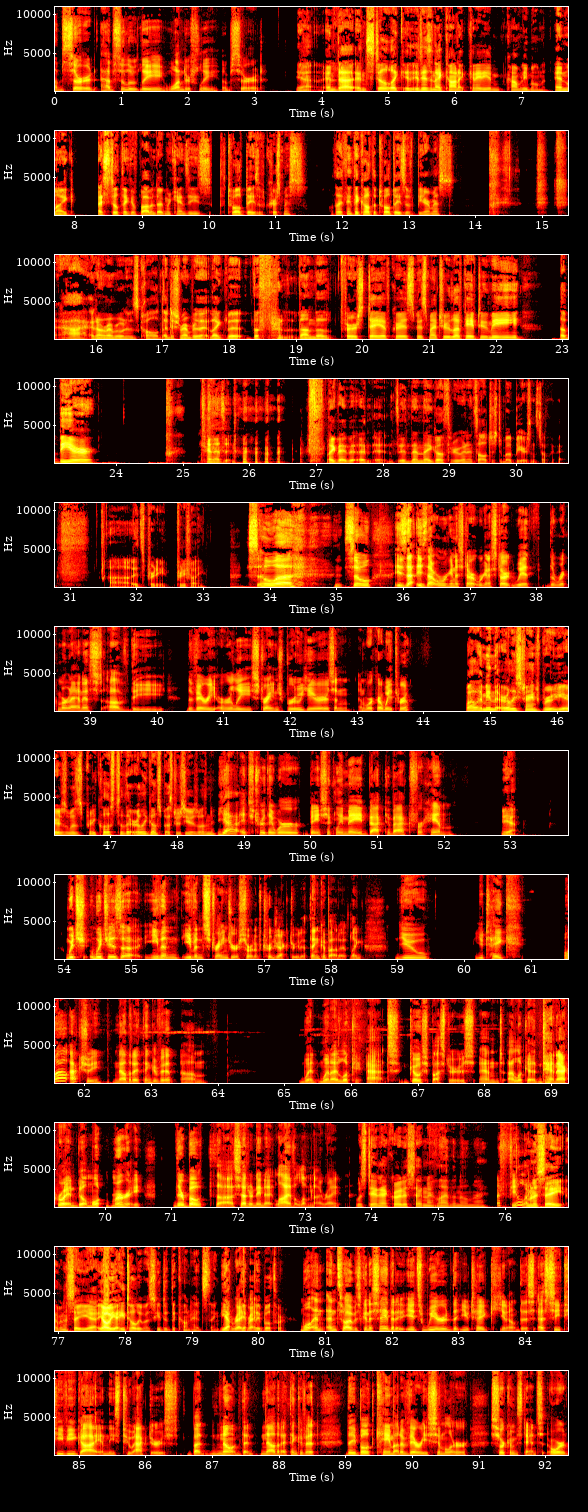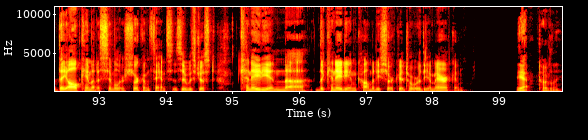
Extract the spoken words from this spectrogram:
absurd absolutely wonderfully absurd Yeah, and uh, and still like it, it is an iconic Canadian comedy moment, and like I still think of Bob and Doug McKenzie's "The Twelve Days of Christmas," although I think they call it "The Twelve Days of Beermas." Ah, I don't remember what it was called. I just remember that like the the on the first day of Christmas, my true love gave to me a beer, and that's it. like that, and, and then they go through, and it's all just about beers and stuff like that. Uh, it's pretty pretty funny. so uh so is that is that where we're gonna start we're gonna start with the rick moranis of the the very early strange brew years and and work our way through Well, I mean, the early Strange Brew years was pretty close to the early Ghostbusters years, wasn't it? yeah it's true they were basically made back to back for him Yeah. which which is a even even stranger sort of trajectory to think about it like you you take well actually now that i think of it um when when I look at Ghostbusters and I look at Dan Aykroyd and Bill Murray, they're both uh, Saturday Night Live alumni, right? Was Dan Aykroyd a Saturday Night Live alumni? I feel like I'm gonna say I'm gonna say yeah. Oh yeah, he totally was. He did the Coneheads thing. Yeah, Right, yeah, right. They both were. Well, and and so I was going to say that it, it's weird that you take you know this SCTV guy and these two actors, but no, that now that I think of it, they both came out of very similar circumstances, or they all came out of similar circumstances. It was just Canadian, uh, the Canadian comedy circuit or the American. Yeah, totally.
